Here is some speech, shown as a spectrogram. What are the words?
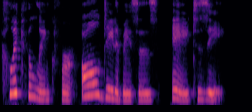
click the link for all databases A to Z.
